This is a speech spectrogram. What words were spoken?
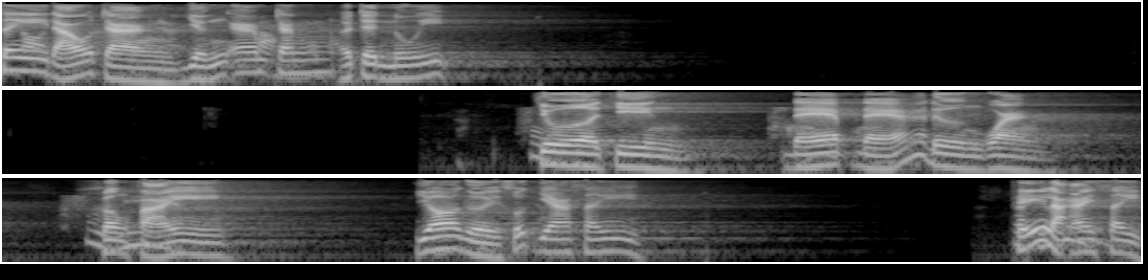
Xây đạo tràng, dựng am tranh ở trên núi. Chùa chiền, đẹp đẽ đường hoàng. Không phải do người xuất gia xây thế là ai xây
